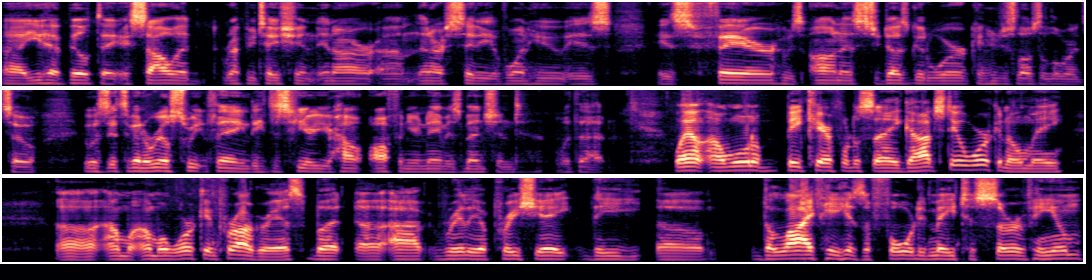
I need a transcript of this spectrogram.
uh, you have built a, a solid reputation in our um, in our city of one who is is fair, who's honest, who does good work, and who just loves the Lord. So it was it's been a real sweet thing to just hear your, how often your name is mentioned with that. Well, I want to be careful to say God's still working on me. Uh, I'm, I'm a work in progress, but uh, I really appreciate the uh, the life He has afforded me to serve Him.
